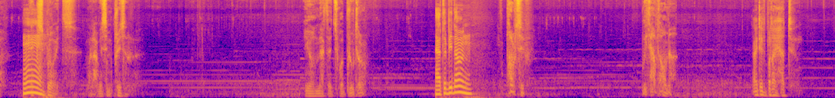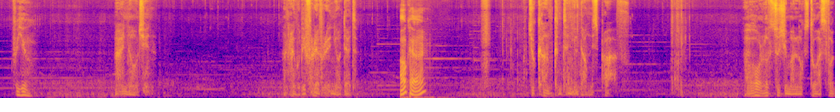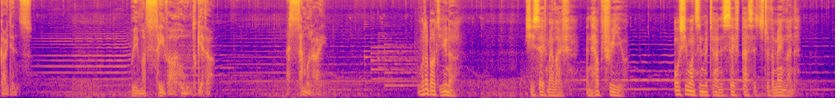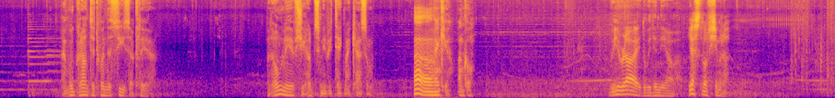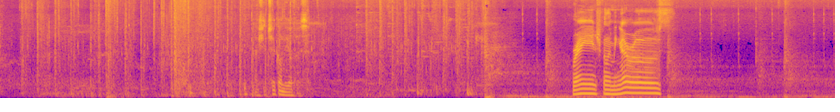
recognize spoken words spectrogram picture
hmm. exploits while I was imprisoned. Your methods were brutal, Had to be done. impulsive, without honor. I did what I had to. For you. I know, Jin. And I will be forever in your debt. Okay. But you can't continue down this path. All of Tsushima looks to us for guidance. We must save our home together. As samurai. What about Yuna? She saved my life and helped free you. All she wants in return is safe passage to the mainland. I will grant it when the seas are clear. But only if she helps me retake my castle. Uh Thank you, Uncle. We ride within the hour. Yes, Lord Shimura. I should check on the others. Range, flaming arrows.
